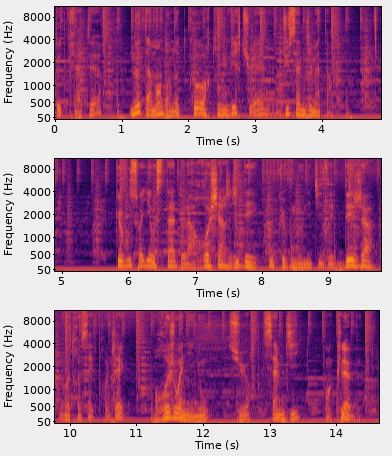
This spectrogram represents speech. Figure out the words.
d'autres créateurs, notamment dans notre coworking virtuel du samedi matin. Que vous soyez au stade de la recherche d'idées ou que vous monétisez déjà votre side project, rejoignez-nous sur samedi.club.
